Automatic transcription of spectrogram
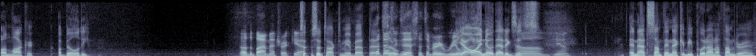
unlock ability. Uh, the biometric. Yeah, So, so talk to me about that. that does So- exist. That's a very real. Yeah. Oh, I know that exists, Um, yeah. and that's something that could be put on a thumb drive.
